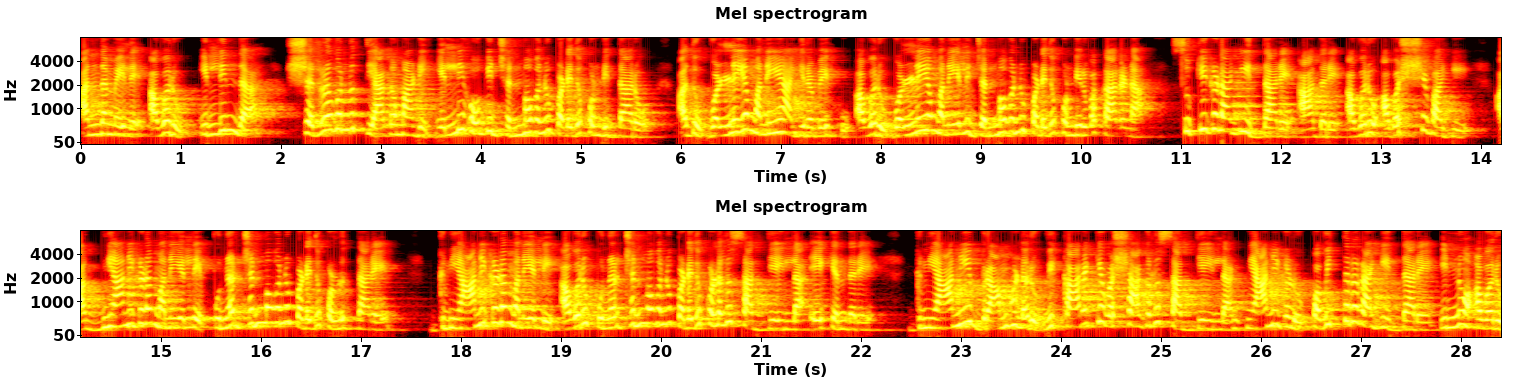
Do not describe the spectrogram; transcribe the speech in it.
ಅಂದ ಮೇಲೆ ಅವರು, ಇಲ್ಲಿಂದ ಶರೀರವನ್ನು ತ್ಯಾಗ ಮಾಡಿ ಎಲ್ಲಿ ಹೋಗಿ ಜನ್ಮವನ್ನು ಪಡೆದುಕೊಂಡಿದ್ದಾರೋ ಅದು ಒಳ್ಳೆಯ ಮನೆಯೇ ಆಗಿರಬೇಕು. ಅವರು ಒಳ್ಳೆಯ ಮನೆಯಲ್ಲಿ ಜನ್ಮವನ್ನು ಪಡೆದುಕೊಂಡಿರುವ ಕಾರಣ ಸುಖಿಗಳಾಗಿ ಇದ್ದಾರೆ. ಆದರೆ ಅವರು ಅವಶ್ಯವಾಗಿ ಅಜ್ಞಾನಿಗಳ ಮನೆಯಲ್ಲೇ ಪುನರ್ಜನ್ಮವನ್ನು ಪಡೆದುಕೊಳ್ಳುತ್ತಾರೆ. ಜ್ಞಾನಿಗಳ ಮನೆಯಲ್ಲಿ ಅವರು ಪುನರ್ಜನ್ಮವನ್ನು ಪಡೆದುಕೊಳ್ಳಲು ಸಾಧ್ಯ ಇಲ್ಲ. ಏಕೆಂದರೆ ಜ್ಞಾನಿ ಬ್ರಾಹ್ಮಣರು ವಿಕಾರಕ್ಕೆ ವಶಾಗಲು ಸಾಧ್ಯ ಇಲ್ಲ. ಜ್ಞಾನಿಗಳು ಪವಿತ್ರರಾಗಿ ಇದ್ದಾರೆ ಇನ್ನು ಅವರು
